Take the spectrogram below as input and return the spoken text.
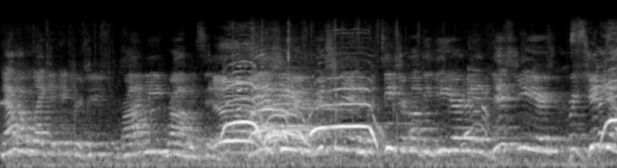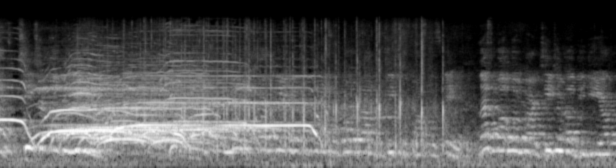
Now I would like to introduce Rodney Robinson. Last year's Richmond Teacher of the Year and this year's Virginia Teacher of the Year. Let's welcome our Teacher of the Year,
